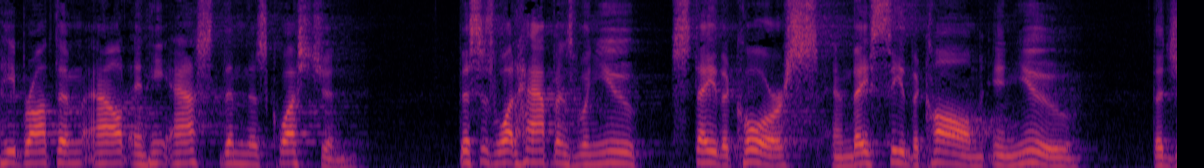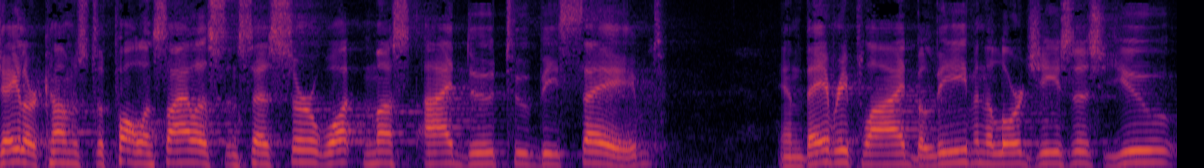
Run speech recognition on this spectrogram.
he brought them out and he asked them this question. This is what happens when you stay the course and they see the calm in you. The jailer comes to Paul and Silas and says, Sir, what must I do to be saved? And they replied, Believe in the Lord Jesus, you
